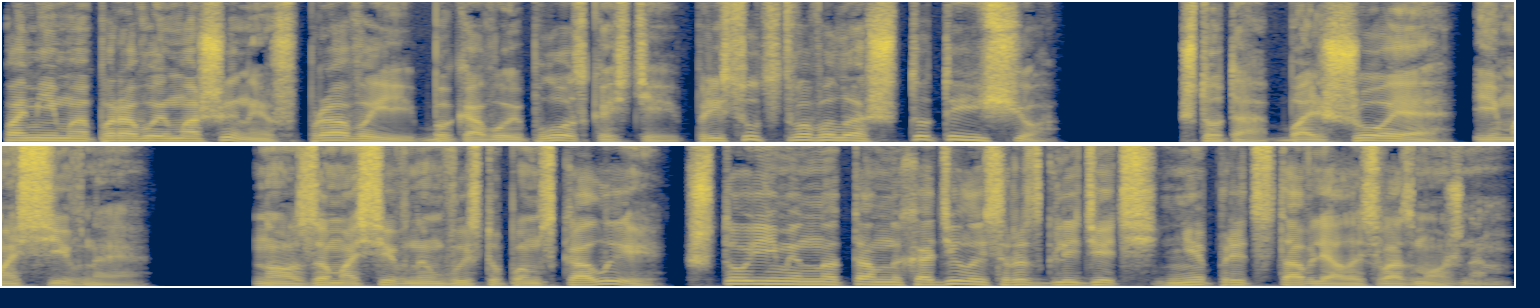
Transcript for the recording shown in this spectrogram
Помимо паровой машины в правой боковой плоскости присутствовало что-то еще. Что-то большое и массивное. Но за массивным выступом скалы, что именно там находилось, разглядеть не представлялось возможным.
